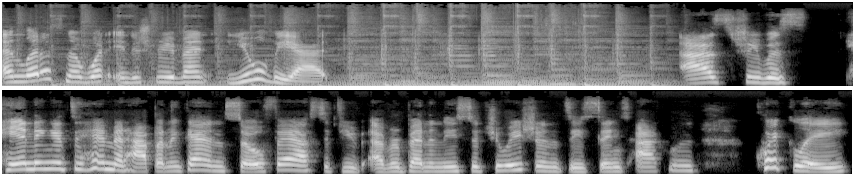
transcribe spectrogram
and let us know what industry event you will be at. As she was handing it to him, it happened again so fast. If you've ever been in these situations, these things happen quickly.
